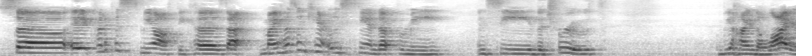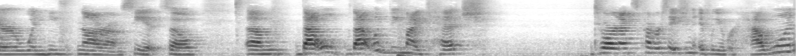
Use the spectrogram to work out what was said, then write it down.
So it kind of pisses me off because that my husband can't really stand up for me and see the truth behind a liar when he's not around to see it. So um, that will that would be my catch to our next conversation if we ever have one.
